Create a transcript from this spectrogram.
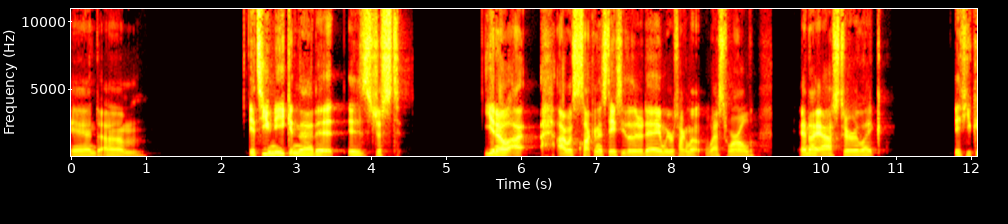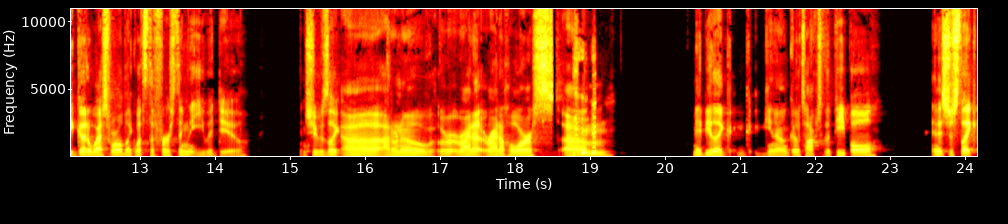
And um, it's unique in that it is just, you know, I I was talking to Stacy the other day and we were talking about Westworld, and I asked her like, if you could go to Westworld, like, what's the first thing that you would do? And she was like, uh, I don't know, r- ride a ride a horse. Um, maybe like you know, go talk to the people. And it's just like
